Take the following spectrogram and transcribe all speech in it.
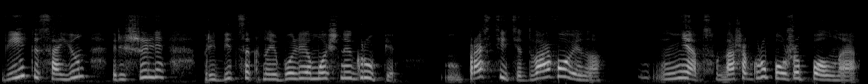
Вит и Саюн решили прибиться к наиболее мощной группе. Простите, два воина. Нет, наша группа уже полная.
